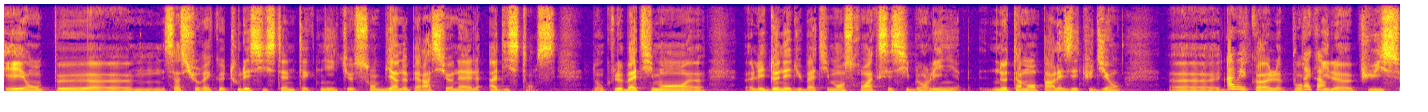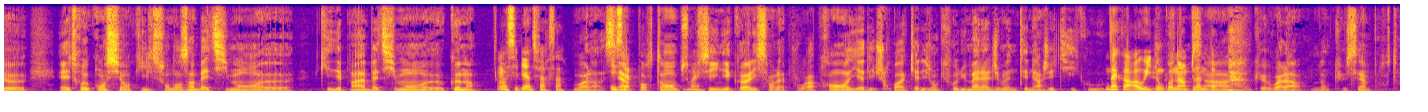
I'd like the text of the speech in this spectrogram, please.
et on peut euh, s'assurer que tous les systèmes techniques sont bien opérationnels à distance. Donc le bâtiment, euh, les données du bâtiment seront accessibles en ligne, notamment par les étudiants. Euh, de ah l'école pour qu'ils puissent être conscients qu'ils sont dans un bâtiment qui n'est pas un bâtiment euh, commun. Oh, c'est bien de faire ça. Voilà, c'est important parce que c'est une école, ils sont là pour apprendre. Il y a des, je crois qu'il y a des gens qui font du management énergétique ou. D'accord, ah oui, donc on est en plein dedans. Donc euh, voilà, donc euh, c'est important.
